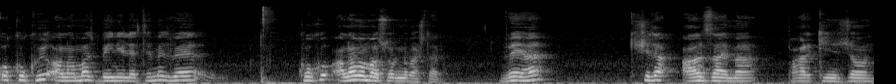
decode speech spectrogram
o kokuyu alamaz, beyne iletemez ve koku alamama sorunu başlar. Veya kişide Alzheimer, Parkinson,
